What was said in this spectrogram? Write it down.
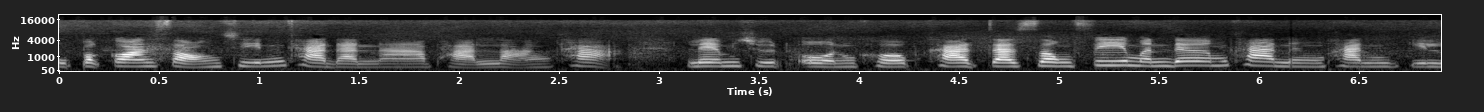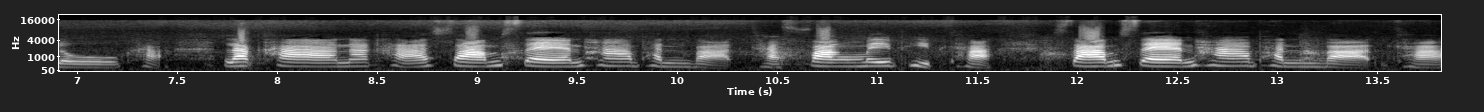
อุปกรณ์ 2 ชิ้นค่ะด้านหน้าผ่านหลังค่ะ เล่มชุดโอนครบค่ะจะส่งฟรีเหมือนเดิมค่ะ 1,000 กิโลค่ะ ราคานะคะ 3,500,000 บาทค่ะ ฟังไม่ผิดค่ะ 3,500,000 บาทค่ะ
